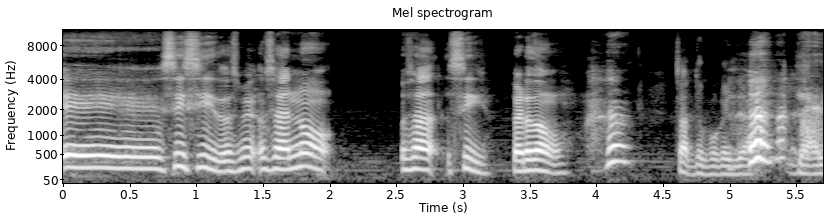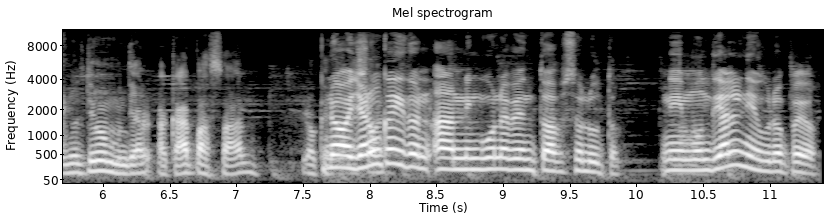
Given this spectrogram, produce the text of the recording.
Eh, sí, sí, 2000, o sea, no. O sea, sí, perdón. Exacto, porque ya, ya el último mundial acaba de pasar. Lo que No, yo nunca he ido a ningún evento absoluto, ni mundial ni europeo.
